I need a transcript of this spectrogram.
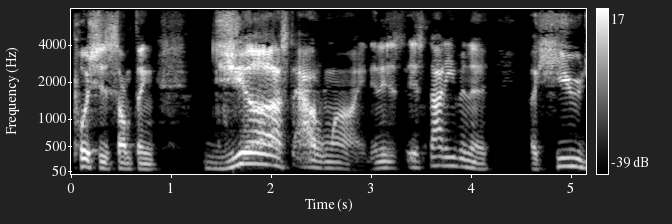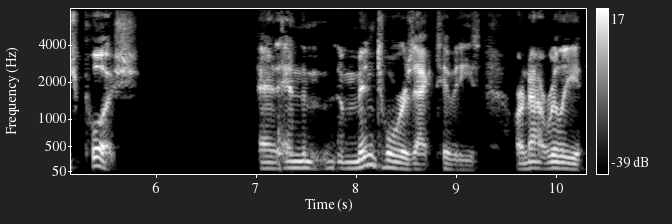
pushes something just out of line. And it's, it's not even a, a huge push. And, and the, the mentors activities are not really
